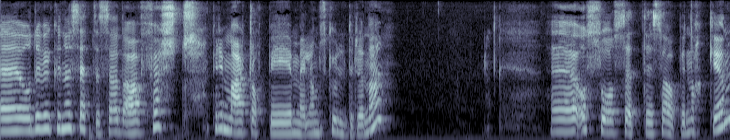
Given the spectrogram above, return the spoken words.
Eh, og det vil kunne sette seg da først primært oppi mellom skuldrene. Eh, og så sette seg opp i nakken.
